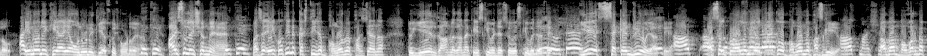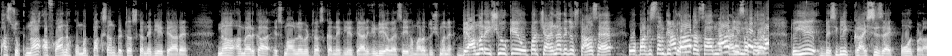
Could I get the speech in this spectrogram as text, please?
लोग। अच्छा। इन्होंने किया या उन्होंने किया उसको छोड़ दें देखिए। आइसोलेशन में है। वैसे एक होती है ना कश्ती जब भंवर में फंस जाए ना तो ये इल्ज़ाम लगाना कि इसकी वजह से उसकी वजह से ये सेकेंडरी हो जाती है। असल प्रॉब्लम ये होता है कि वो भंवर में फंस गई है बस। अब हम भंवर में फंस चुके ना अफगान हुकूमत पाकिस्तान पर ट्रस्ट करने के लिए तैयार है ना अमेरिका इस मामले में ट्रस्ट करने के लिए तैयार है। इंडिया वैसे ही हमारा दुश्मन है। दयामर इशू के ऊपर चाइना का जो स्टांस है वो पाकिस्तान के चौहत्तर साल में पहली जवाब- तो ये बेसिकली क्राइसिस है एक बहुत बड़ा।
